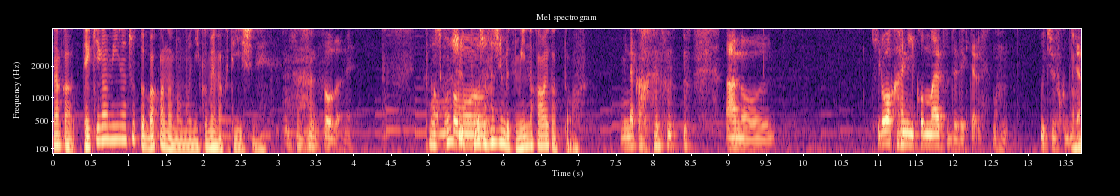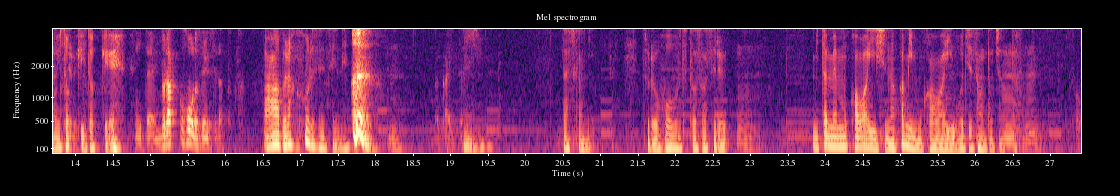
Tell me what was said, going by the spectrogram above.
なんか敵がみんなちょっとバカなのも憎めなくていいしね。そ うそうだね今週登場人物みんな可愛かったわみんなか あのヒロアカにこんなやつ出てきたよね。う ん宇宙服みたいあいたっなの着てるけいたっけ。いたブラックホール先生だったかああブラックホール先生ね。なとかいたし、確かに。それを彷彿とさせる。うん。見た目も可愛いし中身も可愛いおじさんたちだった、うんうん。そう。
